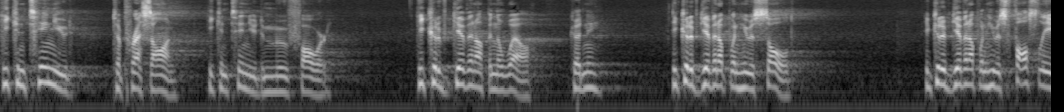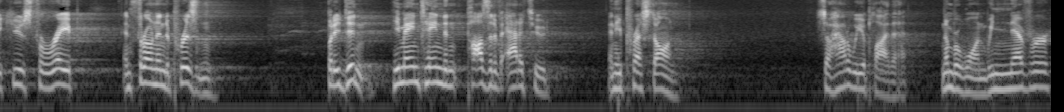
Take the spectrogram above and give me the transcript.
He continued to press on, he continued to move forward. He could have given up in the well, couldn't he? He could have given up when he was sold. He could have given up when he was falsely accused for rape and thrown into prison. But he didn't. He maintained a positive attitude and he pressed on. So, how do we apply that? Number one, we never,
